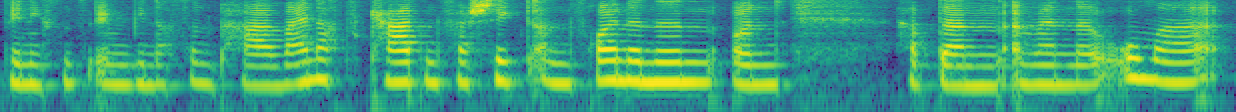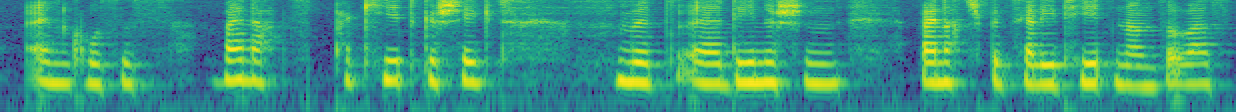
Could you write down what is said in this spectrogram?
wenigstens irgendwie noch so ein paar Weihnachtskarten verschickt an Freundinnen und habe dann an meine Oma ein großes Weihnachtspaket geschickt mit äh, dänischen Weihnachtsspezialitäten und sowas.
